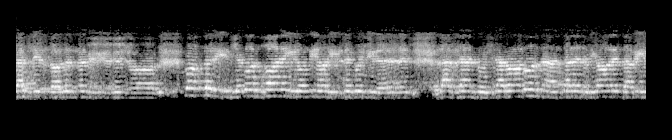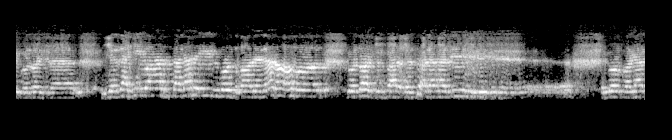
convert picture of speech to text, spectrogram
تشکیل داده نمی‌شد. گفت داریم یه بزغانه ای رو بیارید بکشیدش رفتن کشته را بردن در دیار زمین گذاشتن یه رگی رو از بدن این بزغانه نرامد گذاشت فرق سر علی. گفت باید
